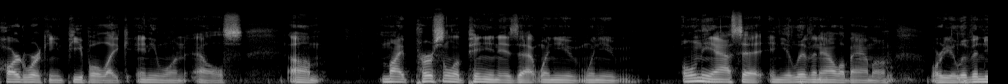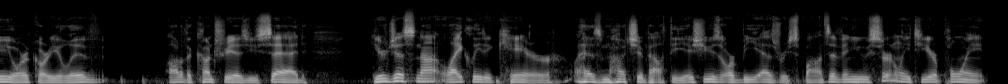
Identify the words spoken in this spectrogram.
hardworking people like anyone else. Um, my personal opinion is that when you when you own the asset and you live in Alabama or you live in New York or you live out of the country, as you said, you're just not likely to care as much about the issues or be as responsive. And you certainly, to your point,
